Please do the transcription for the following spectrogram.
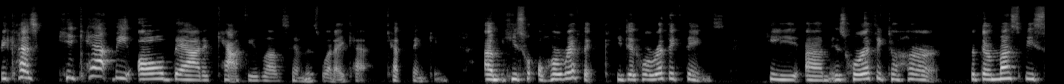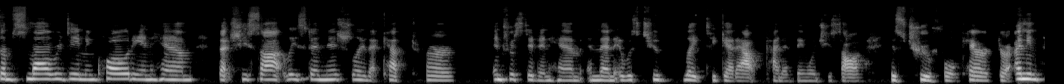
because he can't be all bad if Kathy loves him, is what I kept kept thinking. Um, he's horrific. He did horrific things he um, is horrific to her but there must be some small redeeming quality in him that she saw at least initially that kept her interested in him and then it was too late to get out kind of thing when she saw his true full character. I mean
